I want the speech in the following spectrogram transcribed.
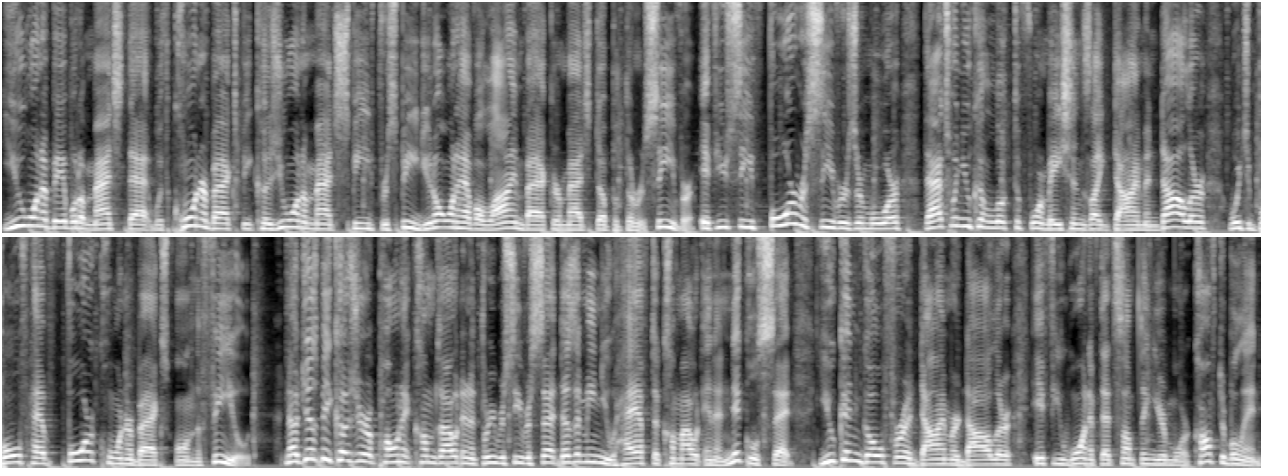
you want to be able to match that with cornerbacks because you want to match speed for speed. You don't want to have a linebacker matched up with the receiver. If you see four receivers or more, that's when you can look to formations like dime dollar, which both have four cornerbacks on the field. Now, just because your opponent comes out in a three receiver set doesn't mean you have to come out in a nickel set. You can go for a dime or dollar if you want, if that's something you're more comfortable in.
